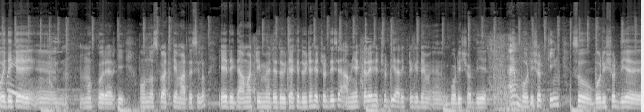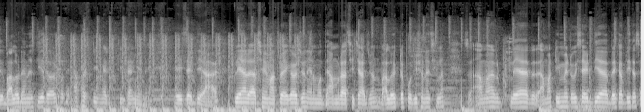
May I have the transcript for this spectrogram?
ওইদিকে মুখ করে আর কি অন্য স্কোয়াডকে মারতেছিল। এই দিক দিয়ে আমার টিমমেটে দুইটাকে দুইটা হেডশট দিয়েছে আমি একটারে হেডশট দিয়ে আরেকটাকে বডি শট দিয়ে। I am body shot king so body shot দিয়ে ভালো ড্যামেজ দিয়ে দেওয়ার পরে আমার টিমমেট কিলটা নিয়ে নেয়। এই সাইড দিয়ে আর প্লেয়ার আছে মাত্র এগারো জন এর মধ্যে আমরা আছি চারজন। ভালো একটা পজিশনে ছিলাম। সো আমার প্লেয়ার আমার টিমমেট ওই সাইড দিয়ে ব্যাকআপ দিতেছে।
